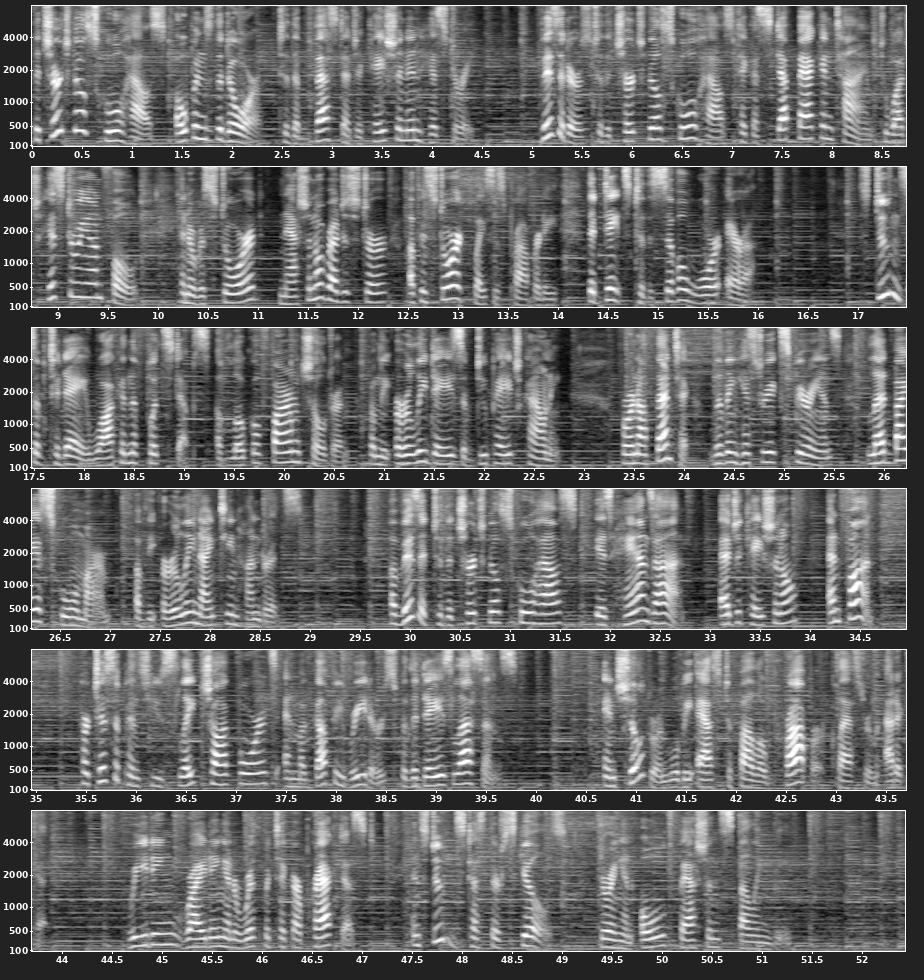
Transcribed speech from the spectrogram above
The Churchville Schoolhouse opens the door to the best education in history. Visitors to the Churchville Schoolhouse take a step back in time to watch history unfold in a restored National Register of Historic Places property that dates to the Civil War era. Students of today walk in the footsteps of local farm children from the early days of DuPage County for an authentic living history experience led by a schoolmarm of the early 1900s. A visit to the Churchville Schoolhouse is hands on, educational, and fun. Participants use slate chalkboards and McGuffey readers for the day's lessons. And children will be asked to follow proper classroom etiquette. Reading, writing, and arithmetic are practiced, and students test their skills during an old fashioned spelling bee.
